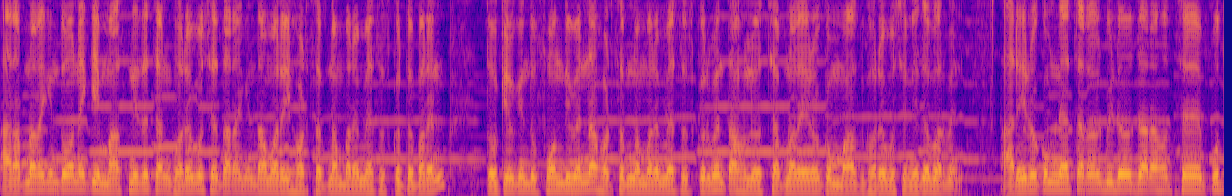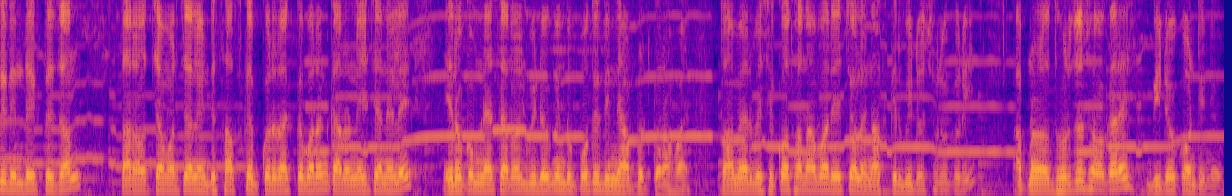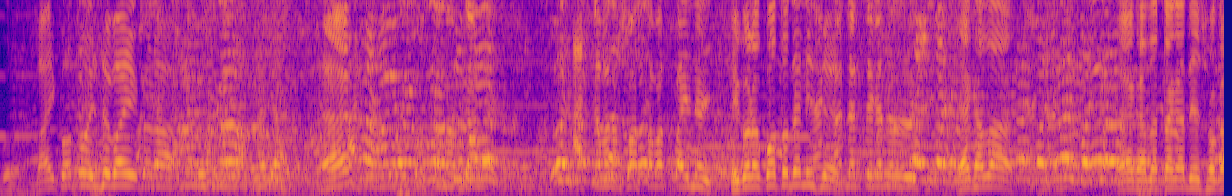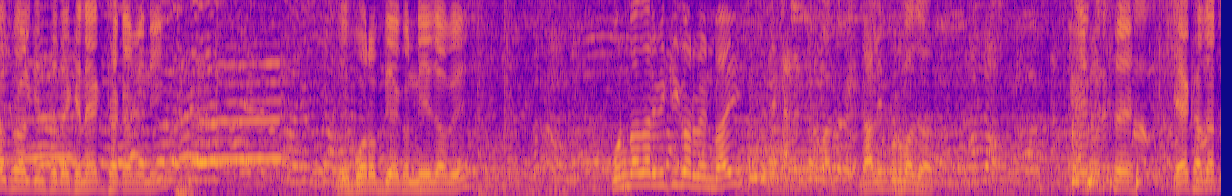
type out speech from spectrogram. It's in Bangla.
আর আপনারা কিন্তু অনেকেই মাছ নিতে চান ঘরে বসে, তারা কিন্তু আমার এই হোয়াটসঅ্যাপ নাম্বারে মেসেজ করতে পারেন। তো কেউ কিন্তু ফোন দিবেন না, হোয়াটসঅ্যাপ নাম্বারে মেসেজ করবেন, তাহলে হচ্ছে আপনারা এরকম মাছ ঘরে বসে নিতে পারবেন। আর এরকম ন্যাচারাল ভিডিও যারা হচ্ছে প্রতিদিন দেখতে চান তারা হচ্ছে আমার চ্যানেলটি সাবস্ক্রাইব করে রাখতে পারেন কারণ এই চ্যানেলে এরকম ন্যাচারাল ভিডিও কিন্তু প্রতিদিনই আপলোড করা হয়। তো আমি আর বেশি কথা না বাড়িয়ে চলেন আজকের ভিডিও শুরু করি। আপনারা ধৈর্য সহকারে ভিডিও কন্টিনিউ করুন। ভাই কত হয়েছে ভাই হ্যাঁ? সস্তা মাছ আজকে আমাদের সস্তা মাছ পাই নাই। এগুলো কত নিছে? এক হাজার? এক হাজার টাকা দিয়ে সকাল সকাল কিনছে দেখেন এক ঝাঁকা মিনি। এই বরফ দিয়ে এখন নিয়ে যাবে। কোন বাজারে বিক্রি করবেন ভাই? গালিমপুর বাজার। এই হচ্ছে এক হাজার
